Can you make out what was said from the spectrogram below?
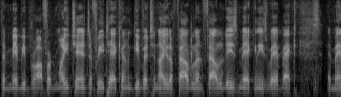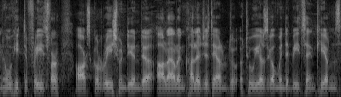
that maybe Broadford might change the free take and give it to Niall Farrell, and Farrell is making his way back. A man who hit the freeze for Artskull Richmond in the All Ireland colleges there two years ago when they beat St Kieran's,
